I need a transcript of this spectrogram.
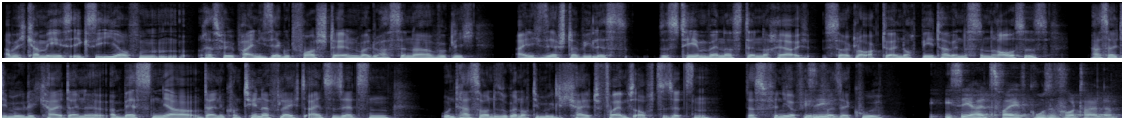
Aber ich kann mir ESXi auf dem Raspberry Pi eigentlich sehr gut vorstellen, weil du hast dann da wirklich eigentlich sehr stabiles System, wenn das denn nachher, ist ja glaube aktuell noch Beta, wenn das dann raus ist, hast halt die Möglichkeit, deine am besten ja deine Container vielleicht einzusetzen, und hast aber sogar noch die Möglichkeit, VMs aufzusetzen. Das finde ich auf jeden ich Fall sehr cool. Ich sehe halt zwei große Vorteile.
